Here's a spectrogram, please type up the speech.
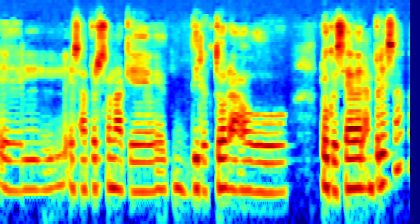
esa persona que directora o lo que sea de la empresa.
